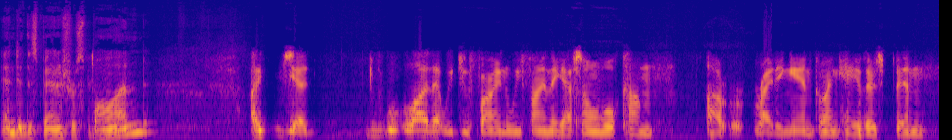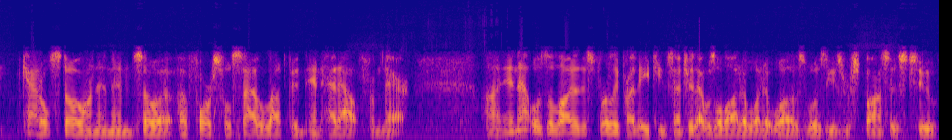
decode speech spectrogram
and did the Spanish respond? I yeah, a lot of that we do find. We find that yeah, someone will come uh, writing in, going, "Hey, there's been cattle stolen," and then so a, a force will saddle up and, and head out from there. Uh, and that was a lot of this early part of the 18th century. That was a lot of what it was was these responses to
